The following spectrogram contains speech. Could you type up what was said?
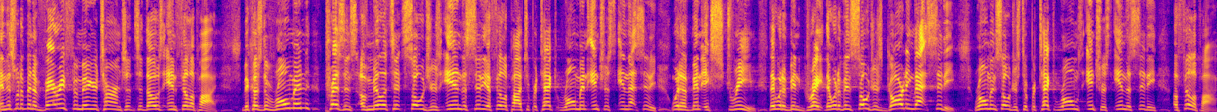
And this would have been a very familiar term to, to those in Philippi because the Roman presence of militant soldiers in the city of Philippi to protect Roman interests in that city would have been extreme. They would have been great. There would have been soldiers guarding that city, Roman soldiers to protect Rome's interest in the city of Philippi.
